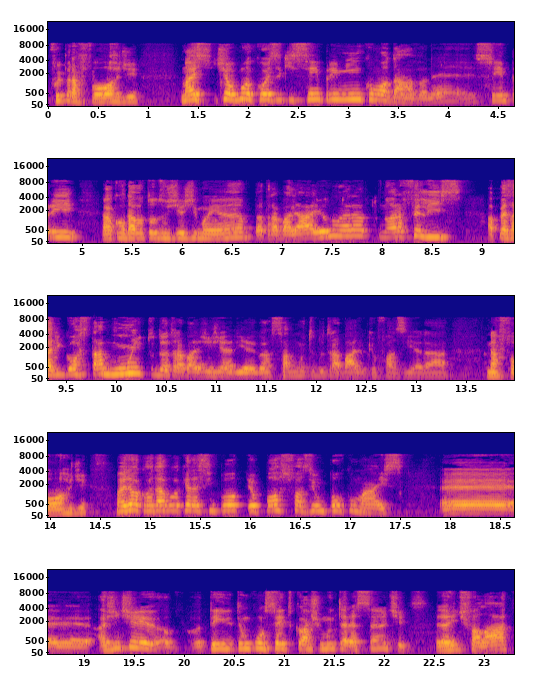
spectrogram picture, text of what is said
fui para Ford, mas tinha alguma coisa que sempre me incomodava, né? Sempre eu acordava todos os dias de manhã para trabalhar e eu não era, não era feliz. Apesar de gostar muito do trabalho de engenharia, gostar muito do trabalho que eu fazia na, na Ford, mas eu acordava com aquela assim, pô, eu posso fazer um pouco mais. É, a gente tem, tem um conceito que eu acho muito interessante da gente falar,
